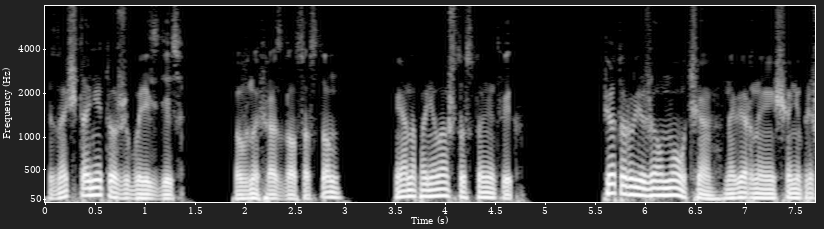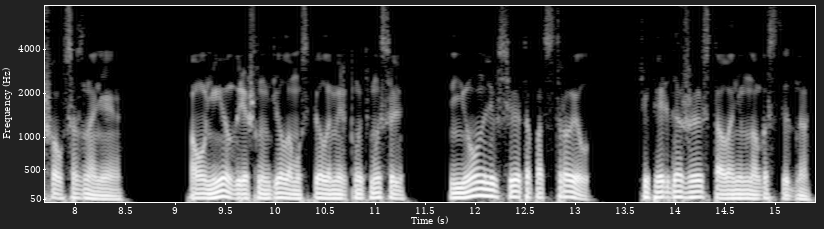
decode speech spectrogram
Значит, они тоже были здесь. Вновь раздался стон, и она поняла, что стонет Вик. Петр лежал молча, наверное, еще не пришел в сознание. А у нее грешным делом успела мелькнуть мысль, не он ли все это подстроил, Теперь даже стало немного стыдно.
